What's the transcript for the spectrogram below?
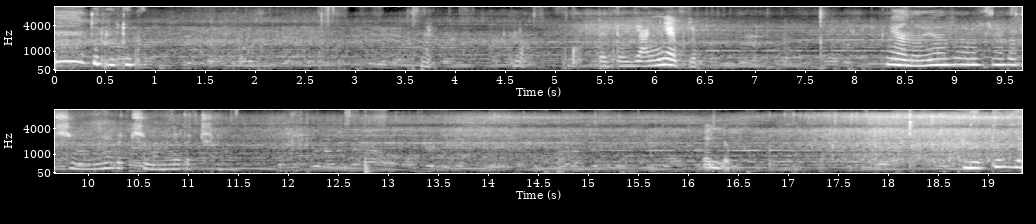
Dobra, dobra. Nie. No, kurde, to ja nie wiem. Nie no, ja zaraz nie wytrzymam, nie wytrzymam, nie wytrzymam. Hello. No to ja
